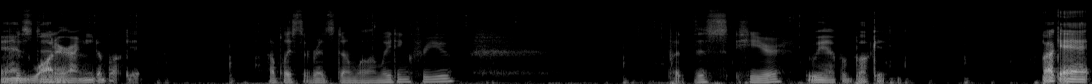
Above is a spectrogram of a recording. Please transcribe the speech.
And Piston. water. I need a bucket. I'll place the redstone while I'm waiting for you. Put this here. Do we have a bucket? Bucket.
